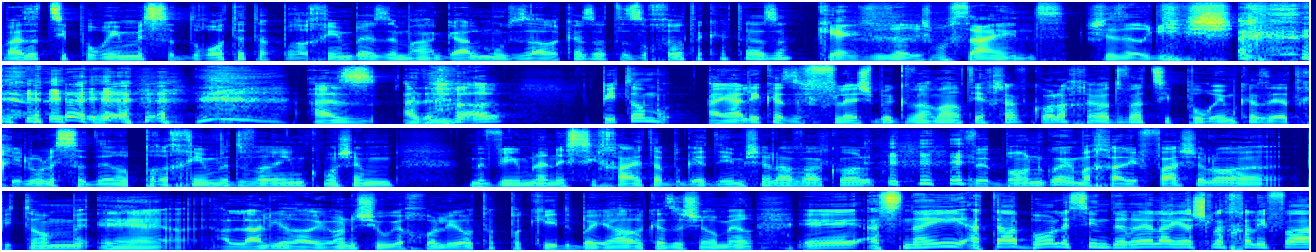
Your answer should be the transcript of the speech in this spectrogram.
ואז הציפורים מסדרות את הפרחים באיזה מעגל מוזר כזה, אתה זוכר את הקטע הזה? כן, שזה הרגיש כמו סיינס, שזה הרגיש. אז הדבר, פתאום היה לי כזה פלשבק ואמרתי, עכשיו כל החיות והציפורים כזה יתחילו לסדר פרחים ודברים, כמו שהם מביאים לנסיכה את הבגדים שלה והכל, ובונגו עם החליפה שלו, פתאום אה, עלה לי רעיון שהוא יכול להיות הפקיד ביער כזה שאומר, אה, הסנאי, אתה בוא לסינדרלה, יש לך חליפה,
